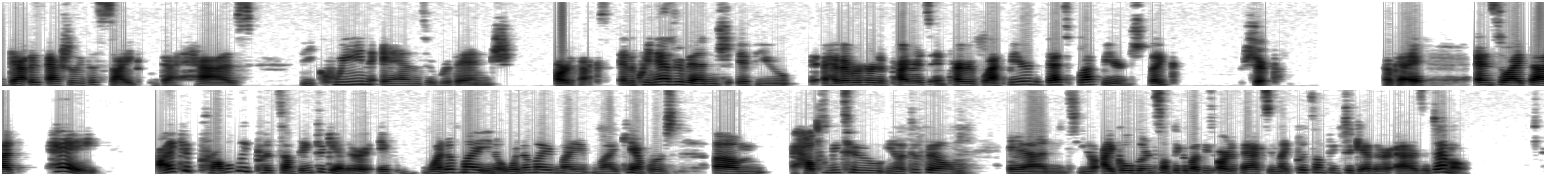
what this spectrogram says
that is actually the site that has the Queen Anne's Revenge artifacts. And the Queen Anne's Revenge, if you have ever heard of pirates and Pirate Blackbeard, that's Blackbeard's like ship. Okay. And so I thought, hey, I could probably put something together if one of my, you know, one of my my my campers um, helps me to you know to film and you know i go learn something about these artifacts and like put something together as a demo.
